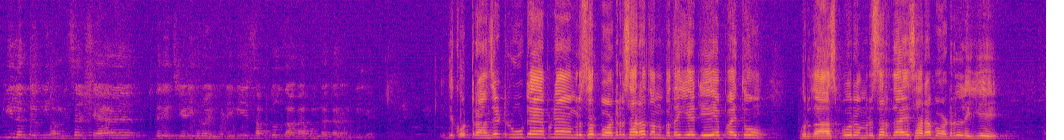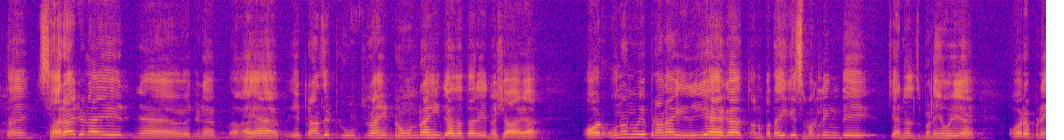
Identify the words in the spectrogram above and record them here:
ਕੀ ਲੱਗਦਾ ਕਿ ਅੰਮ੍ਰਿਤਸਰ ਸ਼ਹਿਰ ਦੇ ਵਿੱਚ ਜਿਹੜੀ ਹੈਰੋਇਨ ਫੜੀ ਗਈ ਸਭ ਤੋਂ ਜ਼ਿਆਦਾ ਹੁਣ ਦਾ ਕੀ ਹੈ? ਦੇਖੋ ਟ੍ਰਾਂਜ਼ਿਟ ਰੂਟ ਹੈ ਆਪਣਾ ਅੰਮ੍ਰਿਤਸਰ ਬਾਰਡਰ ਸਾਰਾ ਤੁਹਾਨੂੰ ਪਤਾ ਹੀ ਹੈ, ਜੇ ਆਪਾਂ ਇਥੋਂ ਗੁਰਦਾਸਪੁਰ ਅੰਮ੍ਰਿਤਸਰ ਦਾ ਇਹ ਸਾਰਾ ਬਾਰਡਰ ਲਈਏ ਤਾਂ ਸਾਰਾ ਜਿਹੜਾ ਇਹ ਜਿਹੜਾ ਆਇਆ, ਇਹ ਟ੍ਰਾਂਜ਼ਿਟ ਰੂਟ ਰਾਹੀਂ ਡਰੋਨ ਰਾਹੀਂ ਜ਼ਿਆਦਾਤਰ ਇਹ ਨਸ਼ਾ ਆਇਆ। ਔਰ ਉਹਨਾਂ ਨੂੰ ਇਹ ਪੁਰਾਣਾ ਏਰੀਆ ਹੈਗਾ, ਤੁਹਾਨੂੰ ਪਤਾ ਹੀ ਕਿ ਸਮਗਲਿੰਗ ਦੇ ਚੈਨਲਸ ਬਣੇ ਹੋਏ ਆ। ਔਰ ਆਪਣੇ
